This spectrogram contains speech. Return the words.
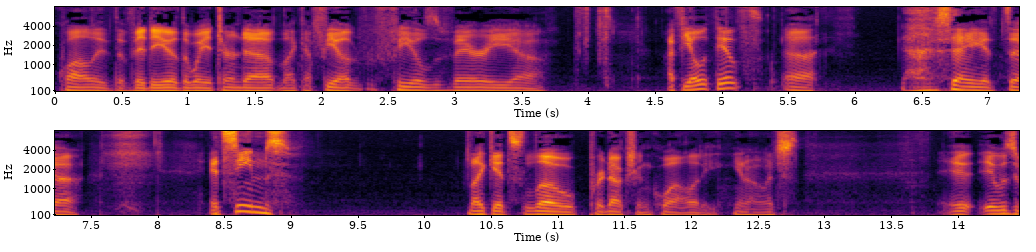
quality of the video, the way it turned out. Like I feel it feels very. Uh, I feel it feels. Uh, I'm saying it. Uh, it seems like it's low production quality. You know, it's it it was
